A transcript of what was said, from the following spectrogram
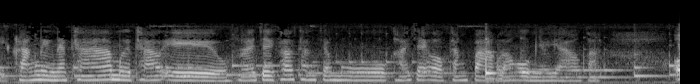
อีกครั้งหนึ่งนะคะ มือเท้าเอว หายใจเข้าทางจมูก หายใจออกทางปากร้องอมยาวๆค่ะโอ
